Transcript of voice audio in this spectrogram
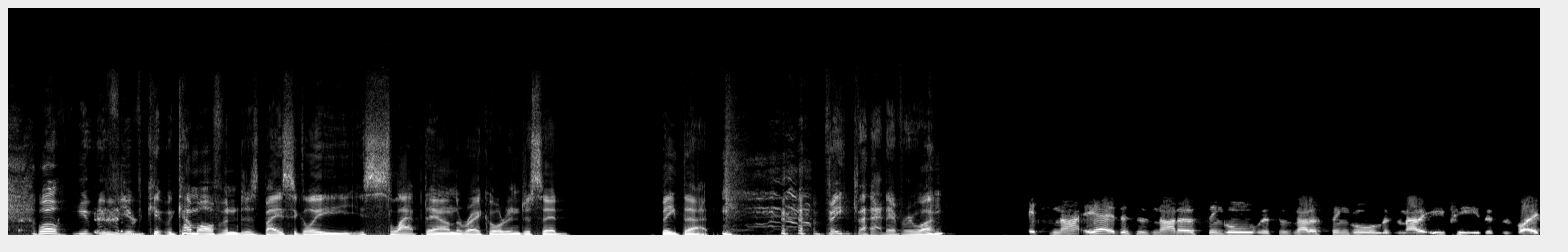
well, you've, you've, you've come off and just basically slapped down the record and just said, beat that. beat that, everyone. it's not yeah this is not a single this is not a single this is not an ep this is like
